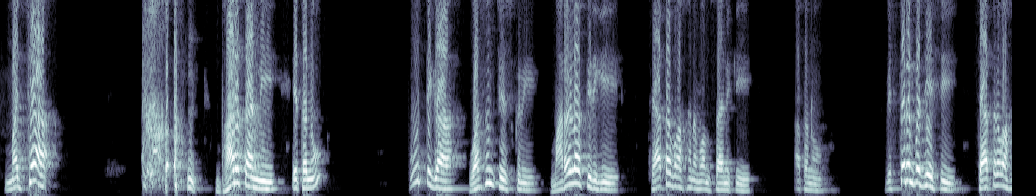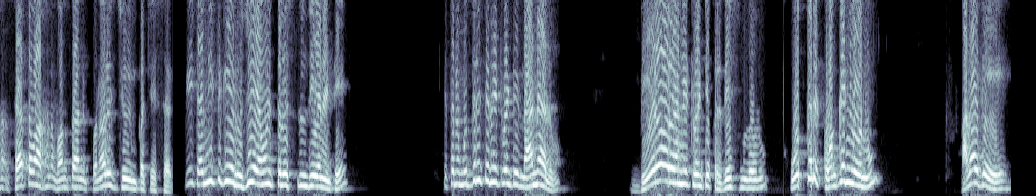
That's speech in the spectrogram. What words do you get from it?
మధ్య భారతాన్ని ఇతను పూర్తిగా వశం చేసుకుని మరలా తిరిగి శాతవాహన వంశానికి అతను విస్తరింపజేసి శాతవాహ శాతవాహన వంశాన్ని పునరుజ్జీవింపచేశాడు. వీటన్నిటికీ రుజువు ఏమని తెలుస్తుంది అని అంటే ఇతను ముద్రించినటువంటి నాణ్యాలు బీరార్ అనేటువంటి ప్రదేశంలోను ఉత్తర కొంకణిలోను అలాగే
